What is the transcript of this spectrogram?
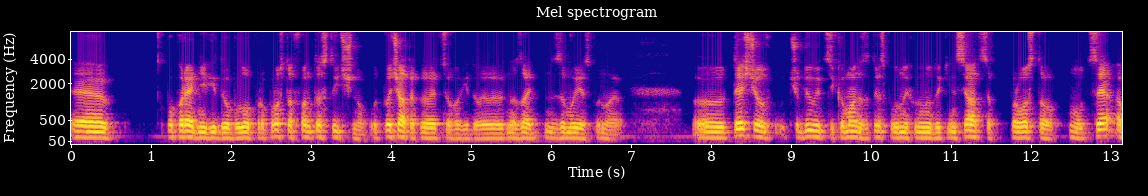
Е, Попереднє відео було про просто фантастичну. От початок е, цього відео е, назад за моєю спиною. Е, Те, що чудили ці команди за 3,5 хвилини до кінця, це просто ну, це,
